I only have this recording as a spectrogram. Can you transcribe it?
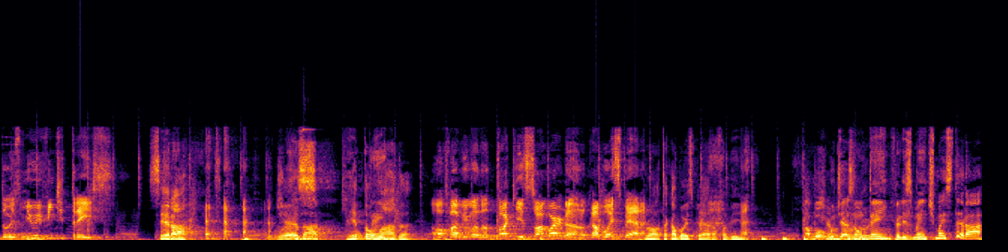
2023. Será? O Jazz dar retomada. Ó, o Fabinho mandou, tô aqui só aguardando, acabou a espera. Pronto, acabou a espera, Fabinho. acabou. O Jazz não último. tem, infelizmente, mas terá.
